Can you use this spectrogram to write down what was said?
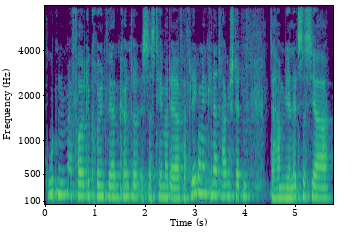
gutem Erfolg gekrönt werden könnte, ist das Thema der Verpflegung in Kindertagesstätten. Da haben wir letztes Jahr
